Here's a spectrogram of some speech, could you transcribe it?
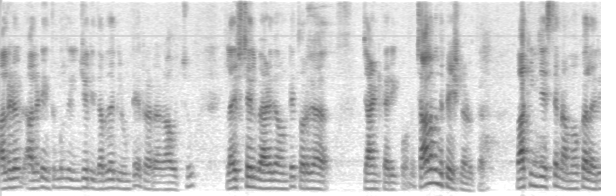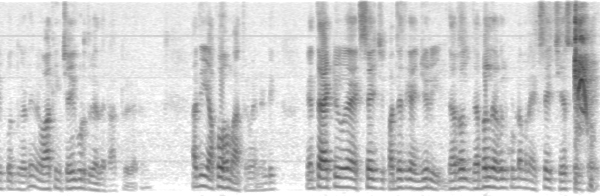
ఆల్రెడీ ఆల్రెడీ ఇంతకుముందు ఇంజురీ దెబ్బతగిలి ఉంటే రా- రావచ్చు. లైఫ్ స్టైల్ బ్యాడ్గా ఉంటే త్వరగా జాయింట్ కరిగిపోవడం. చాలామంది పేషెంట్లు అడుగుతారు వాకింగ్ చేస్తే నా మోకాలు అరిగిపోతుంది కదా నేను వాకింగ్ చేయకూడదు కదా డాక్టర్ గారు. అది అపోహ మాత్రమేనండి. ఎంత యాక్టివ్గా ఎక్సర్సైజ్ పద్ధతిగా ఇంజురీ దెబ్బలు దెబ్బలు తగలకుండా మనం ఎక్సర్సైజ్ చేస్తుంటే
